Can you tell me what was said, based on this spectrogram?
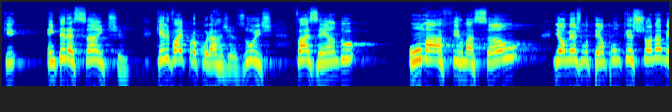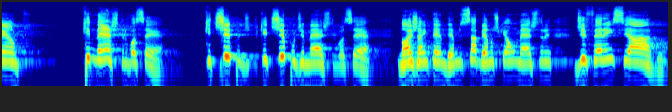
que é interessante que ele vai procurar Jesus fazendo uma afirmação e ao mesmo tempo um questionamento. Que mestre você é? Que tipo de, que tipo de mestre você é? Nós já entendemos e sabemos que é um mestre diferenciado.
